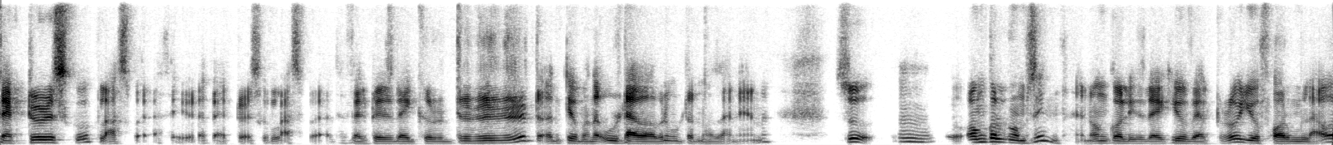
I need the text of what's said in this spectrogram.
भ्याक्टर्सको क्लास भइरहेको थियो एउटा भ्याक्टर्सको क्लास भइरहेको थियो। भ्याक्टर्स लाइक अनि त्योभन्दा उल्टा भयो भने उल्टा नजाने होइन? सो अङ्कल कम्स इन होइन अङ्कल इज लाइक यो भ्याक्टर हो यो फर्मुला हो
